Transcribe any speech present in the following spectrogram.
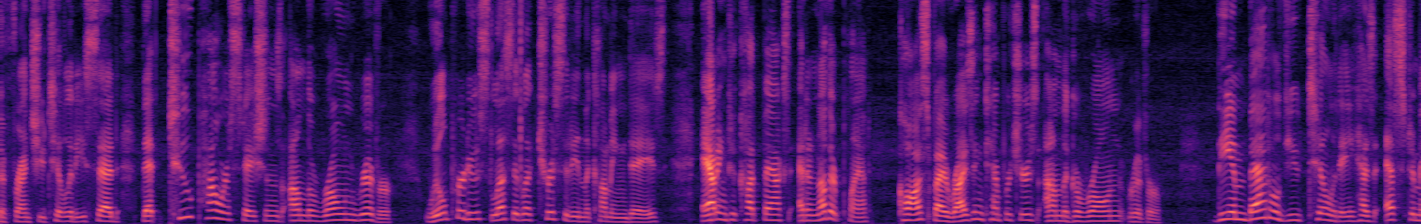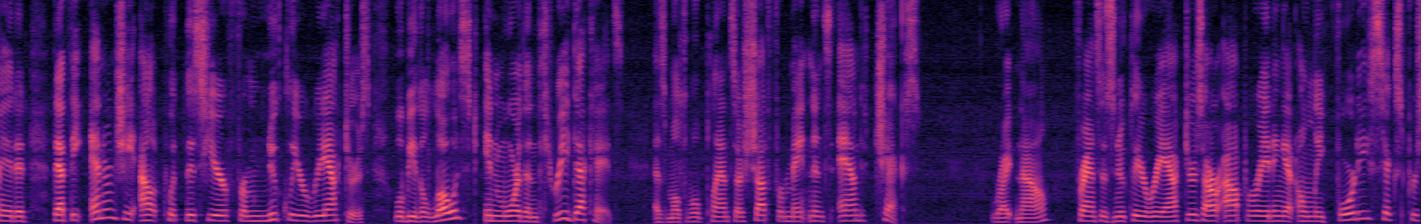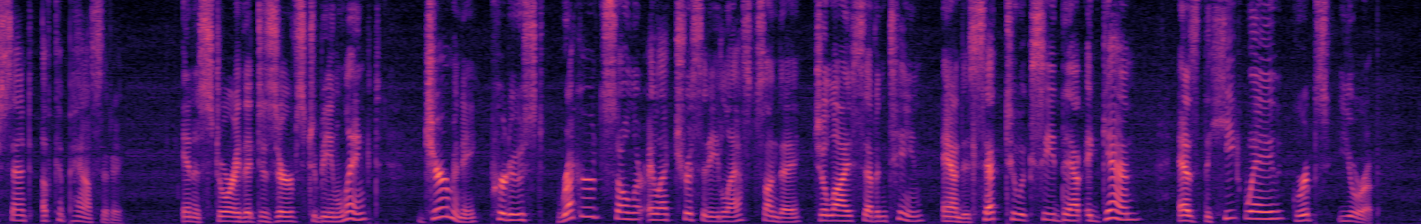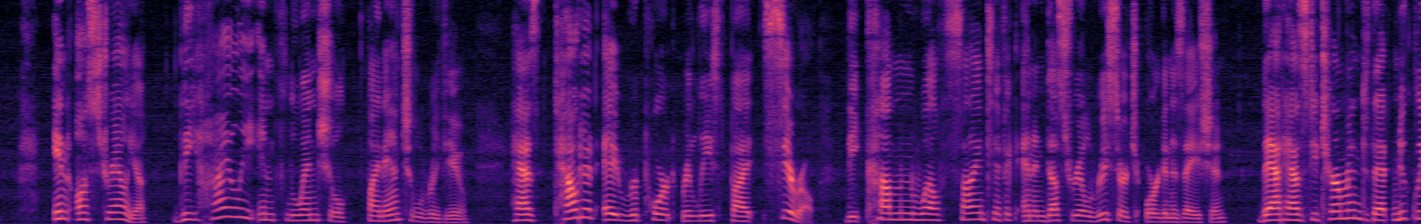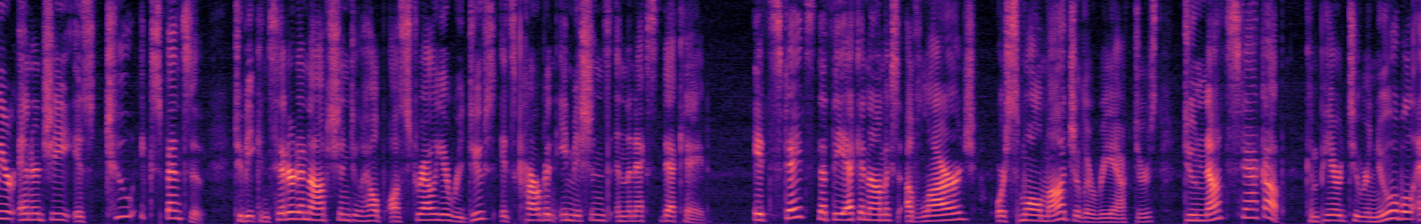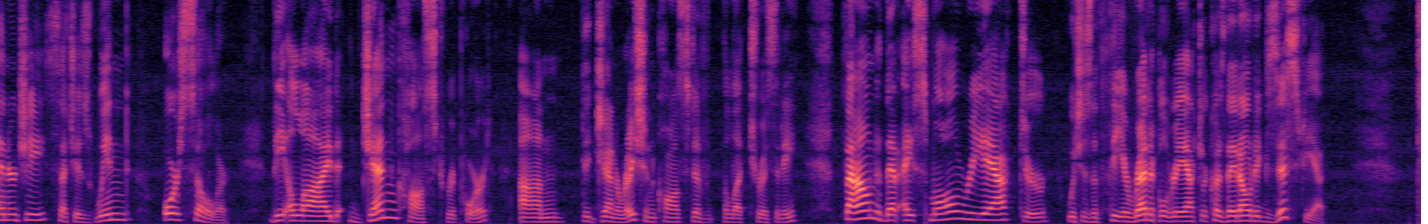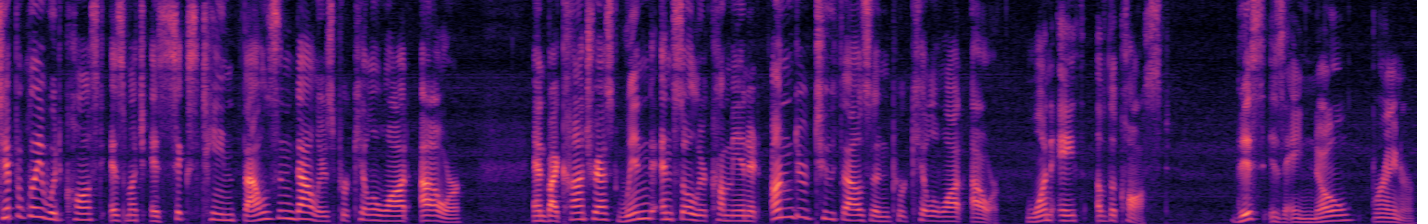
The French utility said that two power stations on the Rhone River will produce less electricity in the coming days, adding to cutbacks at another plant caused by rising temperatures on the Garonne River. The embattled utility has estimated that the energy output this year from nuclear reactors will be the lowest in more than three decades, as multiple plants are shut for maintenance and checks. Right now, France's nuclear reactors are operating at only 46% of capacity. In a story that deserves to be linked, Germany produced record solar electricity last Sunday, July 17, and is set to exceed that again as the heat wave grips Europe. In Australia, the highly influential Financial Review has touted a report released by CSIRO, the Commonwealth Scientific and Industrial Research Organization, that has determined that nuclear energy is too expensive to be considered an option to help Australia reduce its carbon emissions in the next decade. It states that the economics of large or small modular reactors do not stack up compared to renewable energy such as wind or solar. The Allied Gen Cost report on the generation cost of electricity found that a small reactor, which is a theoretical reactor because they don't exist yet, typically would cost as much as $16,000 per kilowatt hour. And by contrast, wind and solar come in at under 2000 per kilowatt hour, one eighth of the cost. This is a no brainer.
